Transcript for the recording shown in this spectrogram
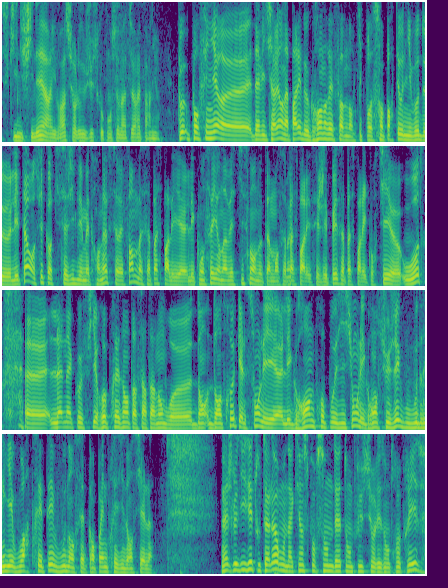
ce qui, in fine, arrivera jusqu'au consommateur épargnant. Pour, finir, euh, David Charlet, on a parlé de grandes réformes donc, qui sont portées au niveau de l'État. Ensuite, quand il s'agit de les mettre en œuvre, ces réformes, bah, ça passe par les, conseils en investissement, notamment. Ça passe par les CGP, ça passe par les courtiers euh, ou autres. Euh, L'ANACOFI représente un certain nombre d'entre eux. Quelles sont les, les, grandes propositions, les grands sujets que vous voudriez voir traités, vous, dans cette campagne présidentielle? Ben, je le disais tout à l'heure, on a 15% de dette en plus sur les entreprises,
